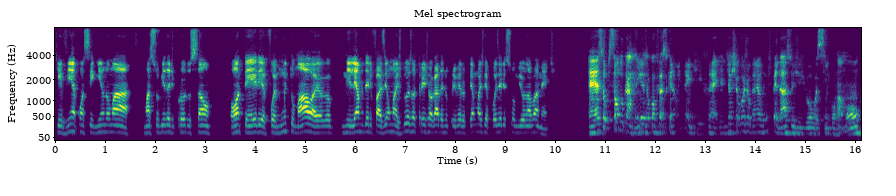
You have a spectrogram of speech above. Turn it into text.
que vinha conseguindo uma, uma subida de produção. Ontem ele foi muito mal. Eu me lembro dele fazer umas duas ou três jogadas no primeiro tempo, mas depois ele sumiu novamente. É, essa opção do Carlinhos, eu confesso que não entendi, Fred. Ele já chegou a jogar em alguns pedaços de jogo assim com o Ramon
